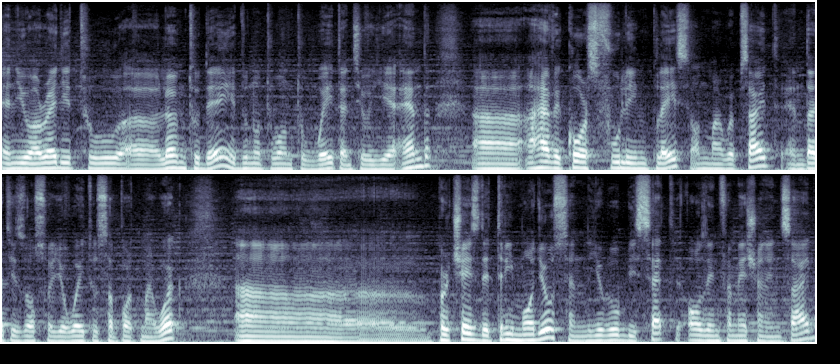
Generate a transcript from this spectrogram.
and you are ready to uh, learn today, you do not want to wait until year end, I have a course fully in place on my website and that is also your way to support my work. uh, purchase the three modules and you will be set all the information inside.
